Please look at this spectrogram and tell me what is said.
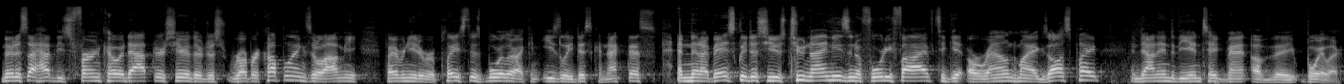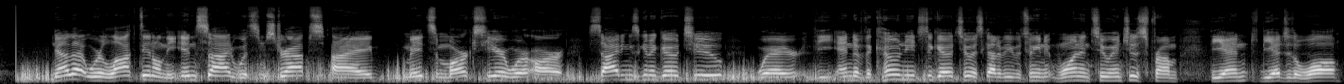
Notice I have these Fernco adapters here. They're just rubber couplings that allow me, if I ever need to replace this boiler, I can easily disconnect this. And then I basically just use two 90s and a 45 to get around my exhaust pipe and down into the intake vent of the boiler. Now that we're locked in on the inside with some straps, I made some marks here where our siding is going to go to, where the end of the cone needs to go to. It's got to be between one and two inches from the end, the edge of the wall,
